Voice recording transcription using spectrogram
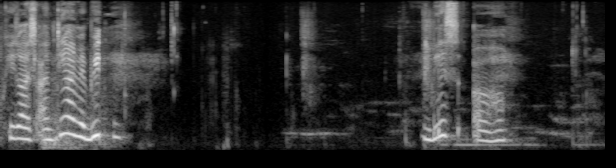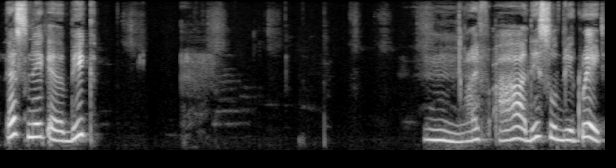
Okay guys, I think I'm a bit this uh let's make a big hmm I've ah this will be great.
